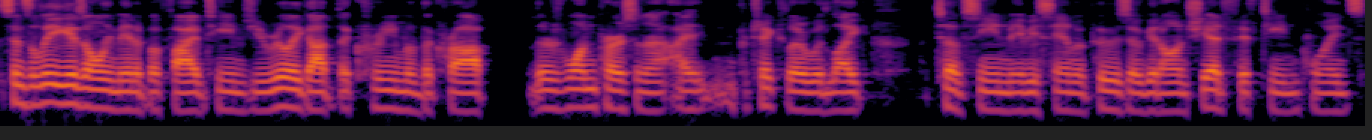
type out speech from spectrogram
Since the league is only made up of five teams, you really got the cream of the crop. There's one person I in particular would like to have seen maybe Sam Apuzzo get on. She had 15 points,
